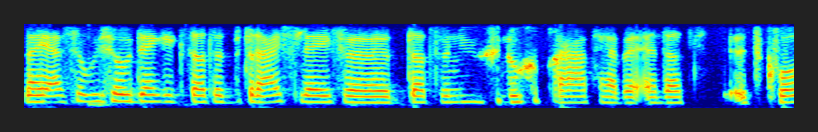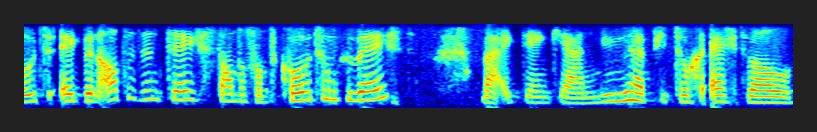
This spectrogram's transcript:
Nou ja, sowieso denk ik dat het bedrijfsleven, dat we nu genoeg gepraat hebben. En dat het quote, ik ben altijd een tegenstander van het quotum geweest. Maar ik denk, ja, nu heb je toch echt wel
